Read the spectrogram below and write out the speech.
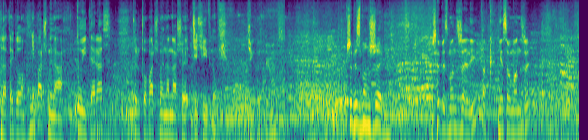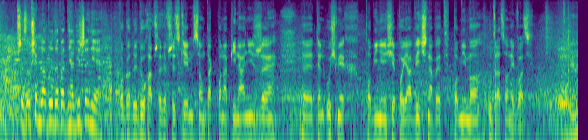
dlatego nie patrzmy na tu i teraz, tylko patrzmy na nasze dzieci i wnuki. Dziękuję. żeby zmądrzeli. Żeby zmądrzeli? Tak. Nie są mądrzy? Przez 8 lat udowadniali, że nie. pogody ducha przede wszystkim są tak ponapinani, że e, ten uśmiech powinien się pojawić nawet pomimo utraconej władzy. Dziękujemy.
